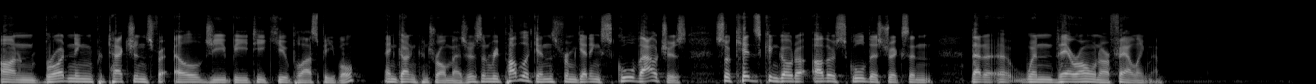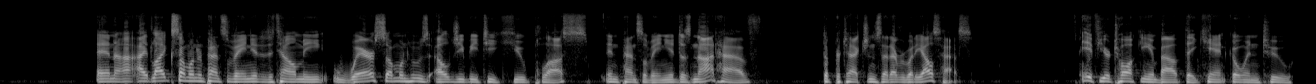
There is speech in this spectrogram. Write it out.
on broadening protections for LGBTQ plus people and gun control measures, and Republicans from getting school vouchers so kids can go to other school districts and that uh, when their own are failing them. And I'd like someone in Pennsylvania to tell me where someone who's LGBTQ plus in Pennsylvania does not have the protections that everybody else has. If you're talking about they can't go into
